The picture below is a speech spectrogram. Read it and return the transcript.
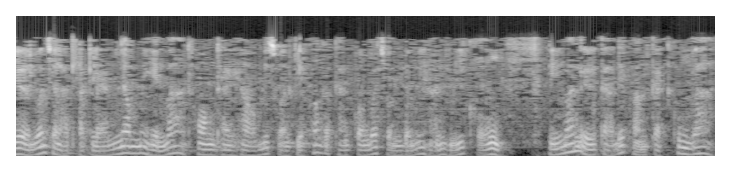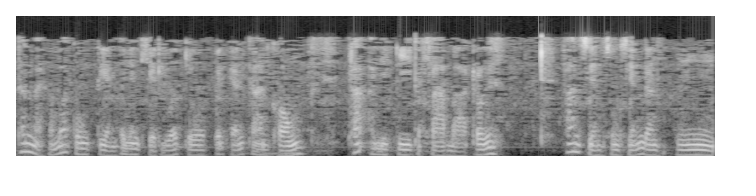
เยอะๆล้วนฉลาดหลักแหลมย่อมไม่เห็นว่าทองไทยเฮามีส่วนเกี่ยวข้องกับการกองวชนบนวิหารหุยคงลินว่านเอ๋อกล่าวด้วยความกัดคุ้มว่าท่านหมายความว่ากงเตียนไปยังเขตหลวโจเป็นแผนการของพระอัญกีกับสาบาทหรือฟ้านเสียงส่งเสียงดัง อืม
